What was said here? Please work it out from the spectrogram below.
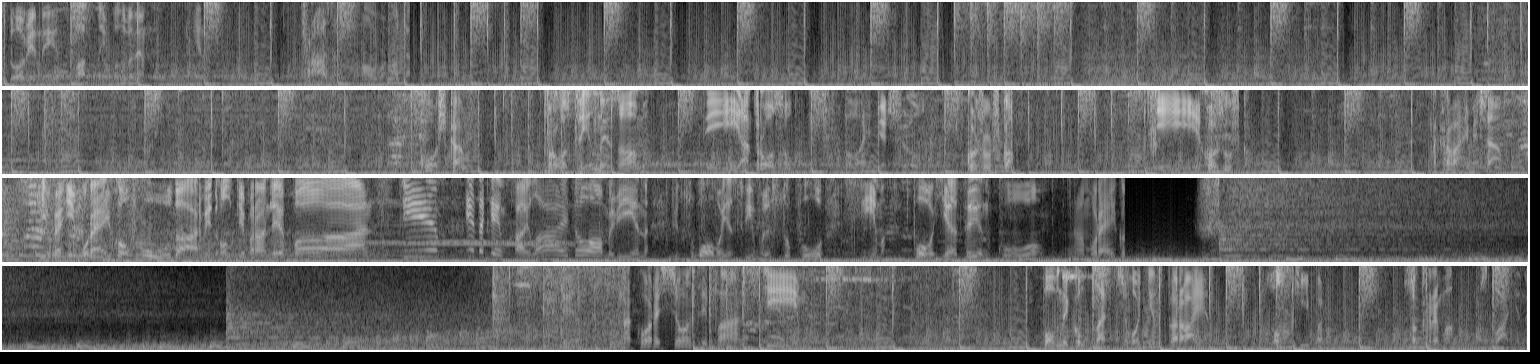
Удовін із власної половини. Він фраза. Кошка. Простріл низом. І Андросов пробиває м'ячу. Кожушко. І Кожушко. Накриває м'яча. Євгеній Мурейко. Удар від голкіпера Ліфан. Стім. І таким хайлайтом він підсумовує свій виступ у сім поєдинку. Мурейко. Користь OnlyFans Team. Повний комплект сьогодні збирає голкіпер. Зокрема, у складі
